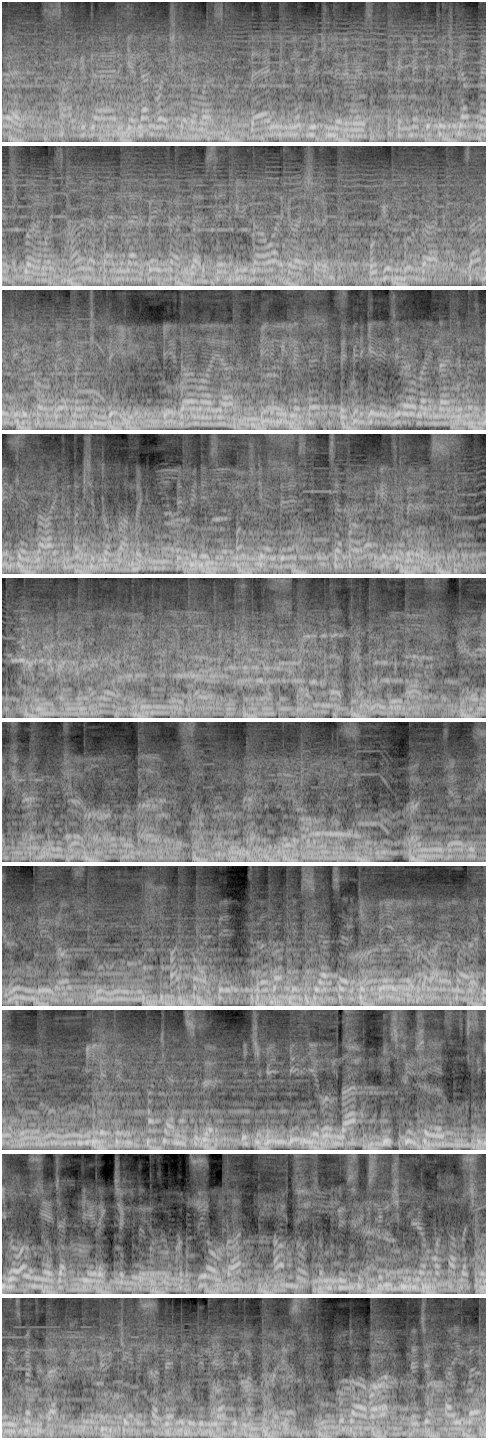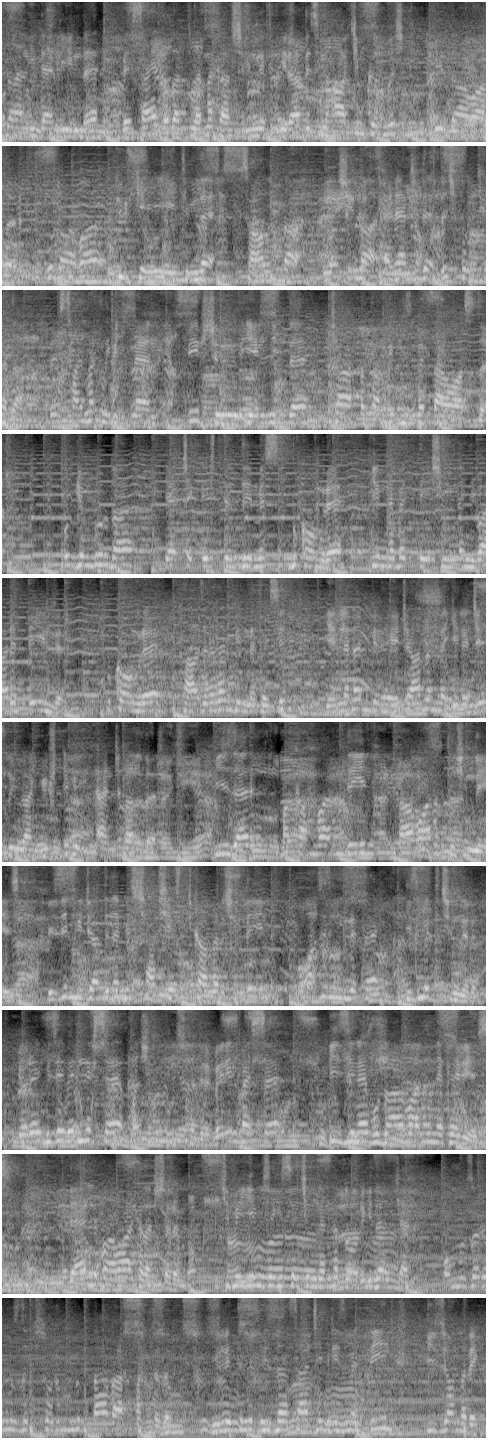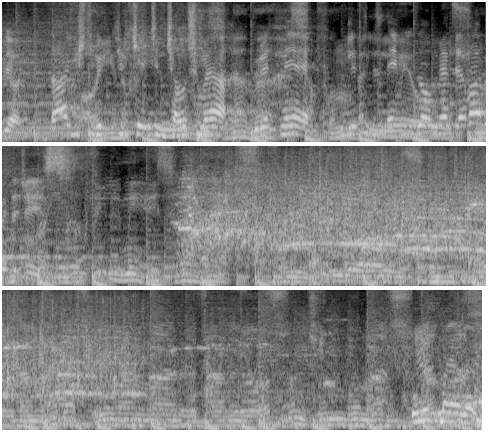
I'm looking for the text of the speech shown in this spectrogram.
Evet, saygıdeğer genel başkanımız, değerli milletvekillerimiz, kıymetli teşkilat mensuplarımız, hanımefendiler, beyefendiler, sevgili dava arkadaşlarım. Bugün burada sadece bir kongre yapmak için değil, bir davaya, bir millete ve bir geleceğe olan inancımız bir kez daha aykırmak için toplandık. Hepiniz hoş geldiniz, sefalar getirdiniz. Meydanlara indiler küresel efendiler Gereken Önce düşün biraz dur AK Parti sıradan bir siyasi hareket değildir. AK Parti milletin ta kendisidir. 2001 yılında hiçbir şey eskisi gibi olmayacak diyerek çıktığımız bu kutlu yolda hamdolsun bugün 83 milyon vatandaşımıza hizmet eden Türkiye'nin kaderini belirleyen bir noktadayız. Bu dava Recep Tayyip Erdoğan liderliğinde vesayet odaklarına karşı milletin iradesini hakim kılmış bir davadır. Bu dava Türkiye'yi eğitimde, sağlıkta, ulaşımda, enerjide, dış politikada ve saymakla bitmeyen bir sürü yenilikte çağ atlatan bir hizmet davasıdır. Bugün burada gerçekleştirdiğimiz bu kongre bir nöbet değişiminden ibaret değildir. Bu kongre tazelenen bir nefesin, yenilenen bir heyecanın ve geleceğe duyulan güçlü bir inancın adıdır. Bizler makamların değil, davanın peşindeyiz. Bizim mücadelemiz şahsiyet çıkarlar için değil, bu aziz millete hizmet içindir. Görev bize verilirse başımızın üstündedir. Verilmezse biz yine bu davanın neferiyiz. Değerli dava arkadaşlarım, 2028 seçimlerine doğru giderken omuzlarımızdaki sorumluluk daha da artmaktadır. Milletimiz bizden sadece bir hizmet değil, vizyon da bekliyor. Daha güçlü bir Türkiye için çalışmaya, üretmeye, milletimizin emrinde olmaya devam edeceğiz. Unutmayalım,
